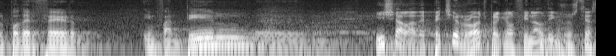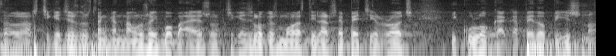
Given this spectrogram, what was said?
el poder fer infantil? Eh, Ixa, la de Petxi Roig, perquè al final dius, hòstia, els xiquets els estan cantant los aibobaes, els xiquets el que es molt és tirar-se Petxi Roig i col·locar capedo pis, no?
